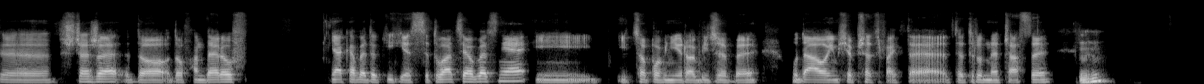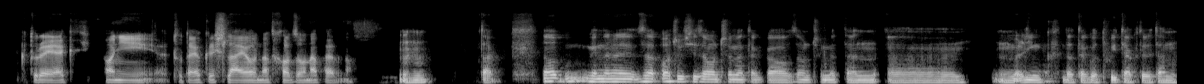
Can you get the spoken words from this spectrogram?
e, szczerze do, do funderów, jaka według nich jest sytuacja obecnie i, i co powinni robić, żeby udało im się przetrwać te, te trudne czasy. Mhm które jak oni tutaj określają, nadchodzą na pewno. Mhm. Tak. No generalnie za, oczywiście załączymy tego, załączymy ten e, link do tego tweeta, który tam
